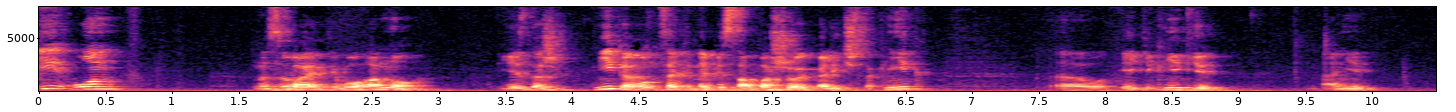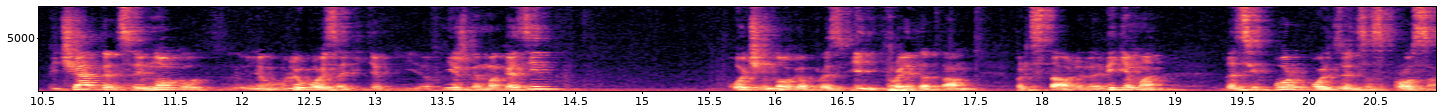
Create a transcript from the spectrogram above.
И он называет его «Оно». Есть даже книга, он, кстати, написал большое количество книг. Э, вот эти книги, они печатаются, и много, вот, любой зайдите в книжный магазин, очень много произведений Фрейда там представлено. Видимо, до сих пор пользуется спросом.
